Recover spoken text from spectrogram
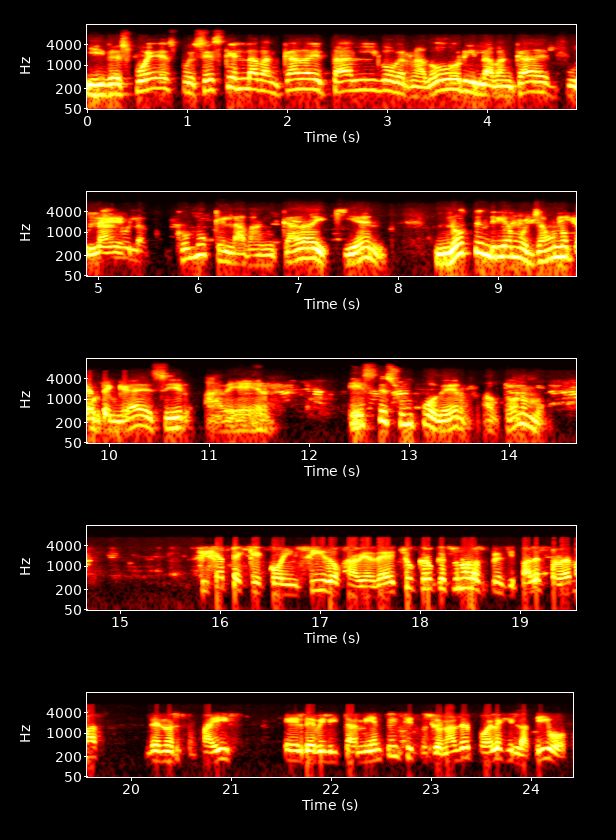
Y después, pues es que es la bancada de tal gobernador y la bancada de fulano. y la- ¿Cómo que la bancada de quién? No tendríamos ya una oportunidad de decir, a ver, este es un poder autónomo. Fíjate que coincido, Javier. De hecho, creo que es uno de los principales problemas de nuestro país, el debilitamiento institucional del poder legislativo.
